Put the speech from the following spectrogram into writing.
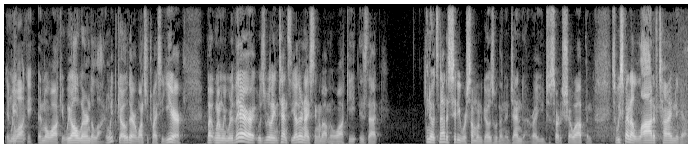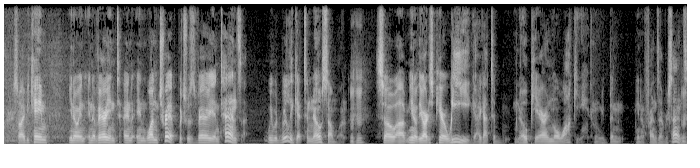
In Milwaukee. In Milwaukee, we all learned a lot, and we'd go there once or twice a year. But when we were there, it was really intense. The other nice thing about Milwaukee is that you know, it's not a city where someone goes with an agenda, right? You just sort of show up, and so we spent a lot of time together. So I became, you know, in, in a very in, in in one trip, which was very intense, we would really get to know someone. Mm-hmm. So um, you know, the artist Pierre Huyghe, I got to know Pierre in Milwaukee, and we've been you know friends ever since.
